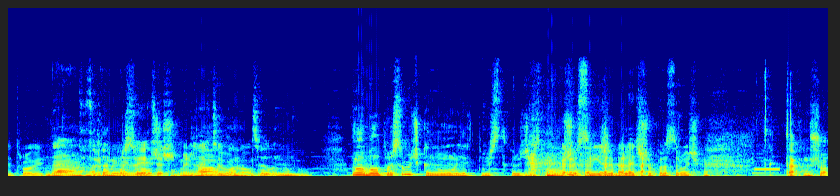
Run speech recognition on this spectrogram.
літрові. Да, Це ж так мені здається, ж- мені здається, воно це було. воно було. Ну, була просрочка, ну, як тобі скажу чесно, воно що свіже, блядь, що просрочка. Так, ну що,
